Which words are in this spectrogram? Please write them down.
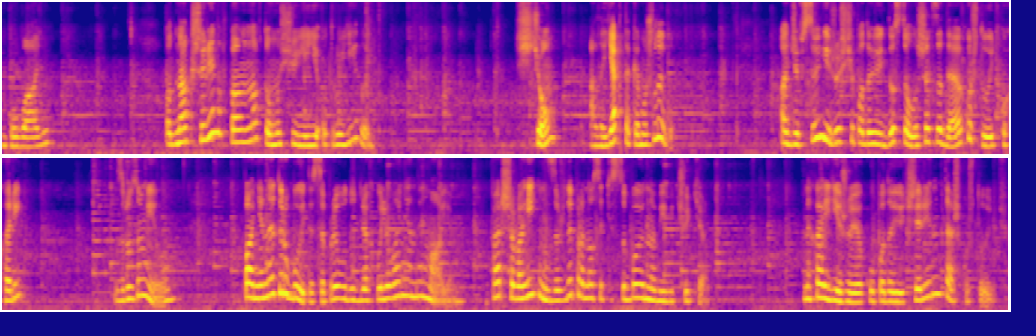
Буває. Однак Ширін впевнена в тому, що її отруїли. Що? Але як таке можливо? Адже всю їжу, що подають до столу Шехзаде, коштують кухарі. Зрозуміло. Пані, не турбуйтеся, приводу для хвилювання немає. Перша вагітність завжди приносить із собою нові відчуття. Нехай їжу, яку подають Ширін, теж коштують.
